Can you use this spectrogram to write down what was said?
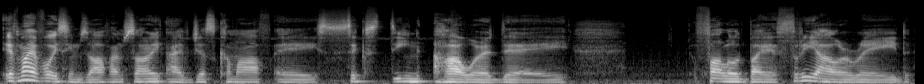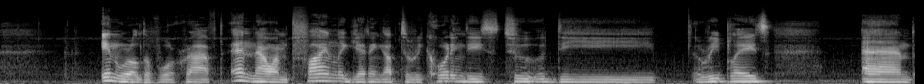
If my voice seems off, I'm sorry, I've just come off a 16 hour day, followed by a 3 hour raid in World of Warcraft, and now I'm finally getting up to recording these to the replays, and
